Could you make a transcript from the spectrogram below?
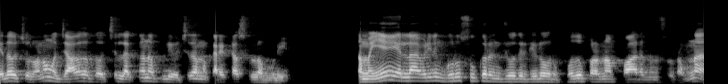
எதை சொல்லுவோம்னா உங்க ஜாதகத்தை வச்சு லக்கண புள்ளி வச்சு நம்ம கரெக்டா சொல்ல முடியும். நம்ம ஏன் எல்லா வீடியும் குரு சுக்கரன் ஜோதிடியில ஒரு பொது பலனா பாருங்கன்னு சொல்றோம்னா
